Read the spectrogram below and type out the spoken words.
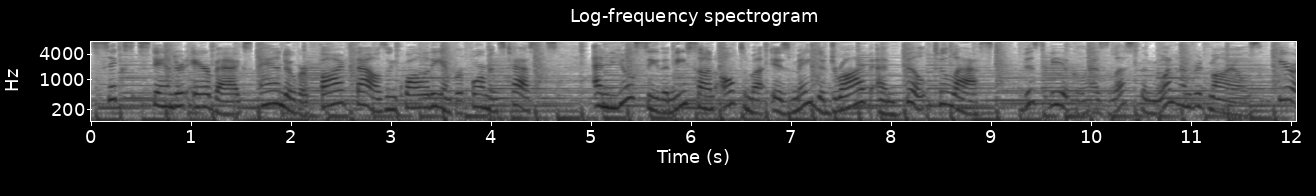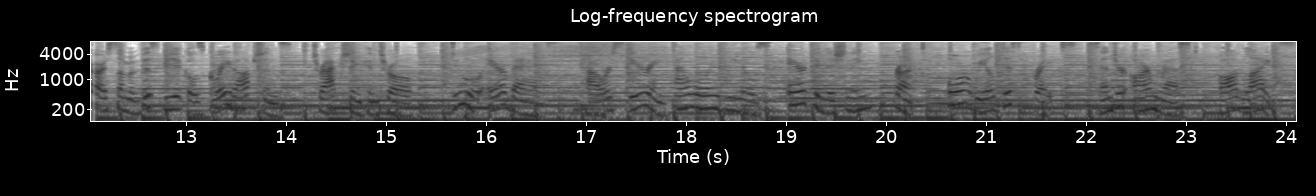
six standard airbags, and over 5,000 quality and performance tests, and you'll see the Nissan Altima is made to drive and built to last. This vehicle has less than 100 miles. Here are some of this vehicle's great options. Traction control, dual airbags, power steering, alloy wheels, air conditioning, front, four-wheel disc brakes, center armrest, fog lights,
